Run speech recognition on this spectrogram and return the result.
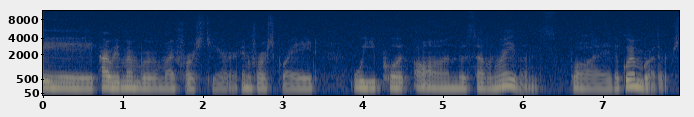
I remember my first year in first grade, we put on The Seven Ravens by the Grimm brothers.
